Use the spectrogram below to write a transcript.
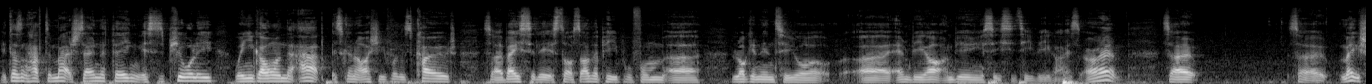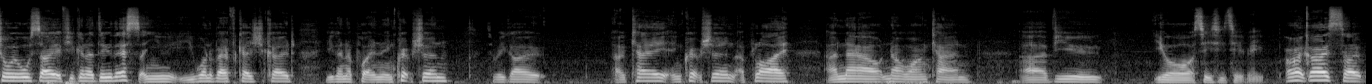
It doesn't have to match to anything. This is purely when you go on the app, it's going to ask you for this code. So basically it stops other people from uh, logging into your uh, NVR and viewing your CCTV, guys. All right. So so make sure also if you're going to do this and you, you want a verification code, you're going to put in encryption. So we go, okay, encryption, apply and now no one can uh, view your CCTV. Alright guys, so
